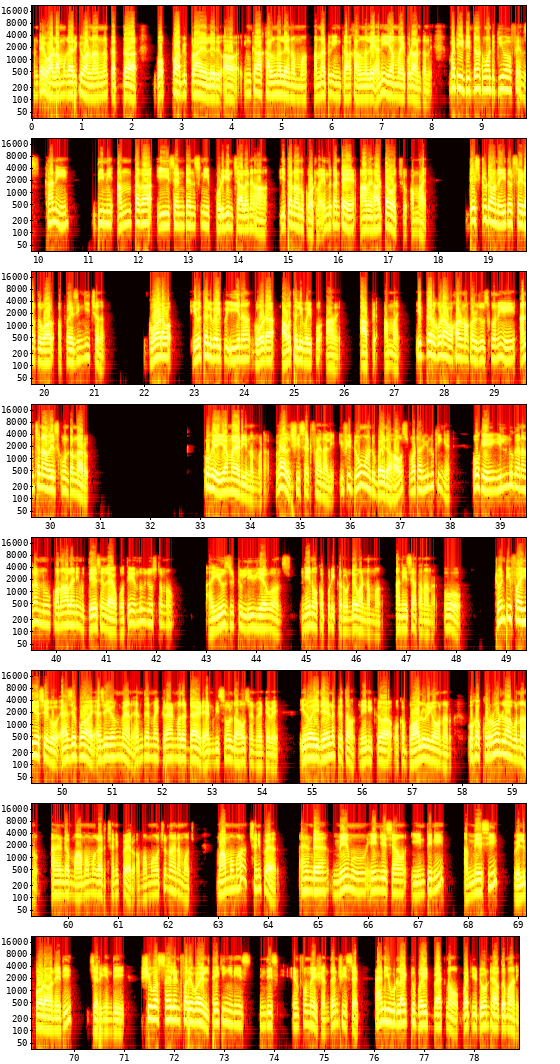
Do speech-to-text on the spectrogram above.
అంటే వాళ్ళ అమ్మగారికి వాళ్ళ నాన్నగారు పెద్ద గొప్ప అభిప్రాయం లేదు. ఇంకా కలనలేనమ్మా అన్నట్టు ఇంకా కలనలే అని ఈ అమ్మాయి కూడా అంటుంది. But he did not want give offence. కానీ దీన్ని అంతగా ఈ సెంటెన్స్ని పొడిగించాలని ఇతను అనుకోవట్లే. ఎందుకంటే ఆమె హర్ట్ అవ్వచ్చు అమ్మాయి. They stood on either side of the wall appraising each other. గోడ యువతలి వైపు ఈయన గోడ అవతలి వైపు ఆమె ఆ అమ్మాయి. ఇద్దరు కూడా ఒకరినొకరు చూసుకొని అంచనా వేసుకుంటున్నారు. ఓకే ఈ అమ్మాయి అడిగింది అనమాట well she said finally if you don't want buy the house what are you looking at okay ఇల్లు గనక నువ్వు కొనాలని ఉద్దేశం లేకపోతే ఎందుకు చూస్తున్నావు? I use to live here once నేను ఒకప్పుడు ఇక్కడ ఉండేవాడినమ్మా అనేసి అతను అన్నాడు. ఓ twenty five years as a boy, boy a a young man and then my died and died and the house and house and ఇరవై ఐదేళ్ళ క్రితం నేను ఇక ఒక బాలుడిగా ఉన్నాను. ఒక కుర్రోడ్లాగా ఉన్నాను. అండ్ మా అమ్మమ్మ గారు చనిపోయారు. అమ్మమ్మ వచ్చు నాయనమ్మ వచ్చు మా అమ్మమ్మ చనిపోయారు. అండ్ మేము ఏం చేసాం ఈ ఇంటిని అమ్మేసి వెళ్ళిపోవడం అనేది జరిగింది. She was silent for a while taking in is in this information then she said and you would like to buy it back now but you don't have the money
